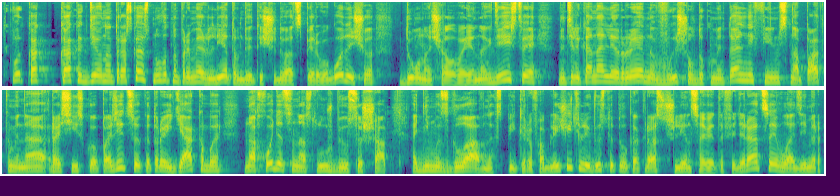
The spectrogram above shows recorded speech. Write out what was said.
Так вот, как, как и где он это рассказывает? Ну вот, например, летом 2021 года, еще начала военных действий, на телеканале РЕН вышел документальный фильм с нападками на российскую оппозицию, которая якобы находится на службе у США. Одним из главных спикеров-обличителей выступил как раз член Совета Федерации Владимир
